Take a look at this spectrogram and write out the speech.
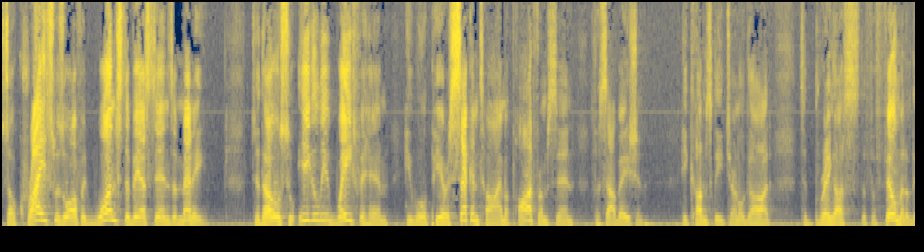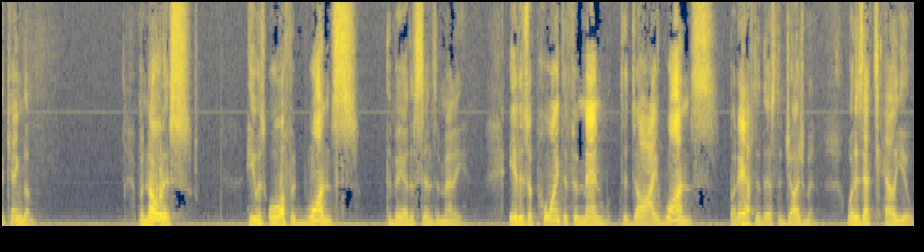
so Christ was offered once to bear sins of many. To those who eagerly wait for him, he will appear a second time apart from sin for salvation. He comes, the eternal God, to bring us the fulfillment of the kingdom. But notice, he was offered once to bear the sins of many. It is appointed for men to die once, but after this, the judgment. What does that tell you?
